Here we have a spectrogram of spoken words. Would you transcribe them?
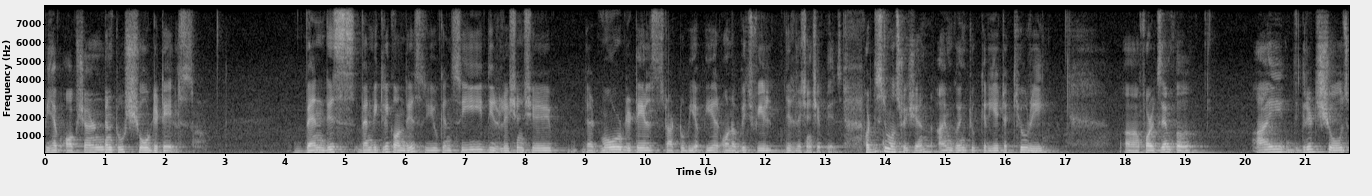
we have option to show details when this when we click on this you can see the relationship that more details start to be appear on a which field the relationship is. For this demonstration i'm going to create a query. Uh, for example I the grid shows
